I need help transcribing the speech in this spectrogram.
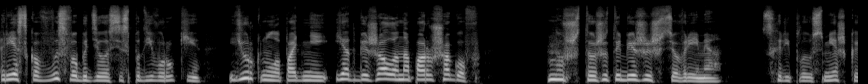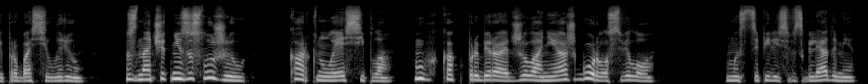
Резко высвободилась из-под его руки, юркнула под ней и отбежала на пару шагов — «Ну что же ты бежишь все время?» — с хриплой усмешкой пробасил Рю. «Значит, не заслужил!» — каркнула я сипла. Ух, как пробирает желание, аж горло свело. Мы сцепились взглядами,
